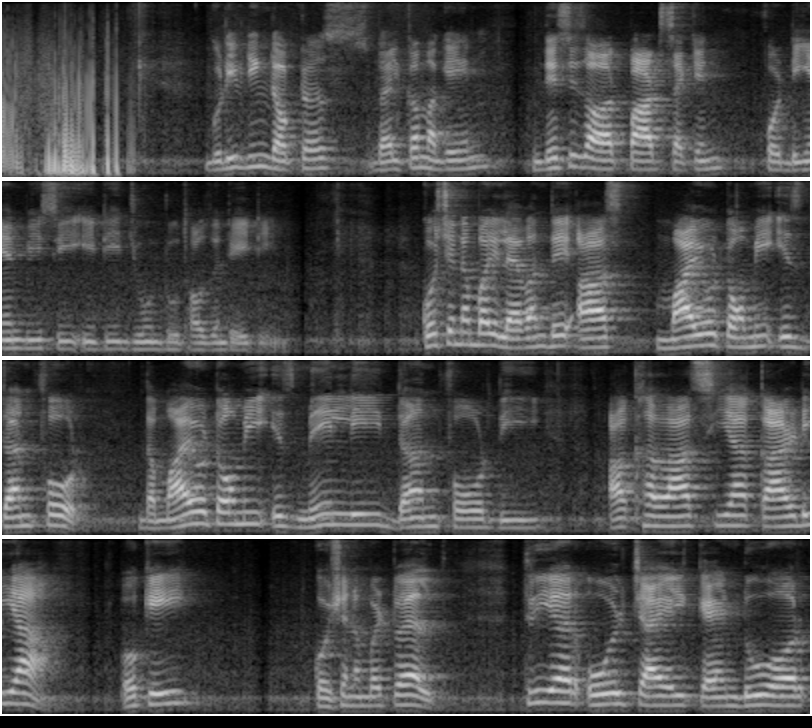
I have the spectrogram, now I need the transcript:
Good evening, doctors. Welcome again. This is our part second for DNB CET June 2018. Question number 11 they ask myotomy is done for. The myotomy is mainly done for the achalasia cardia. Okay. Question number 12 3 year old child can do or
